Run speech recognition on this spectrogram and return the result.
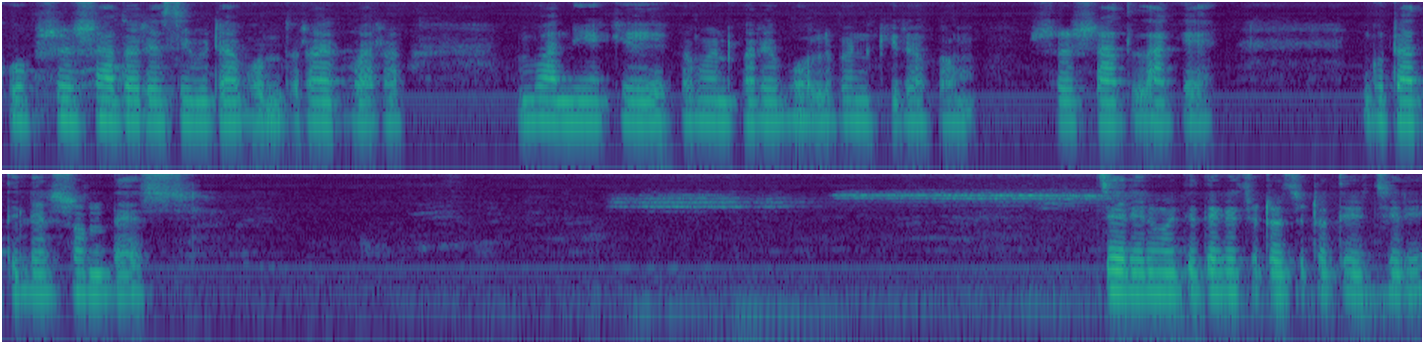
খুব সুস্বাদু রেসিপিটা বন্ধুরা, একবার বানিয়ে খেয়ে কমেন্ট করে বলবেন কীরকম সুস্বাদ লাগে গোটা তিলের সন্দেশ। চেরির মধ্যে থেকে ছোটো ছোটো তেল চেরি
